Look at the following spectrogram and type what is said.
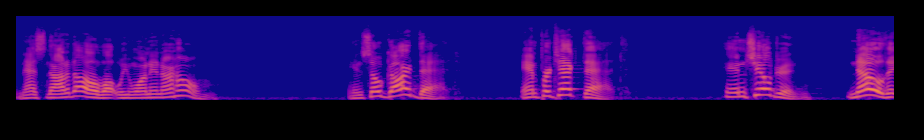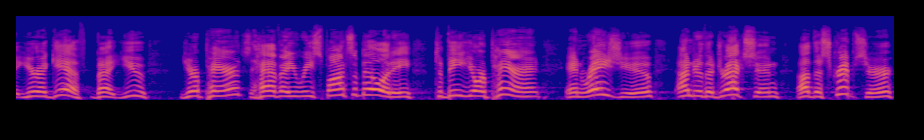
And that's not at all what we want in our home. And so guard that and protect that. And children, know that you're a gift, but you your parents have a responsibility to be your parent and raise you under the direction of the scripture,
